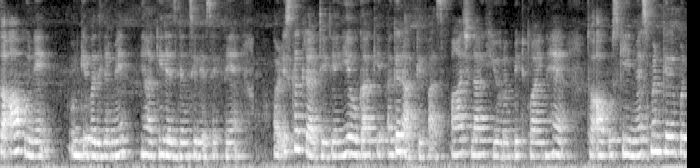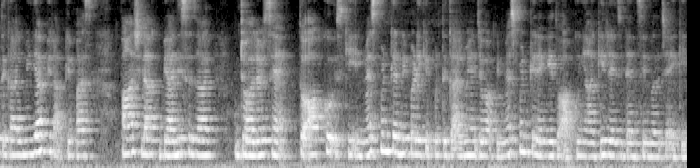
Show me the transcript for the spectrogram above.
तो आप उन्हें, उनके बदले में यहाँ की रेजिडेंसी दे सकते हैं। और इसका क्राइटेरिया ये होगा कि अगर आपके पास पाँच लाख यूरो बिटकॉइन है तो आप उसकी इन्वेस्टमेंट करें पुर्तगाल में, या फिर आपके पास पाँच लाख बयालीस हज़ार डॉलर्स हैं तो आपको इसकी इन्वेस्टमेंट करनी पड़ेगी पुर्तगाल में। जब आप इन्वेस्टमेंट करेंगे तो आपको यहाँ की रेजिडेंसी मिल जाएगी।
